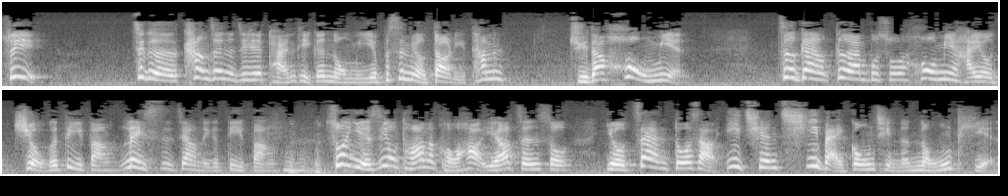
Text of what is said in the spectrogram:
所以这个抗争的这些团体跟农民也不是没有道理。他们举到后面，这个案个案不说，后面还有九个地方类似这样的一个地方，所以也是用同样的口号，也要征收，有占多少一千七百公顷的农田。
